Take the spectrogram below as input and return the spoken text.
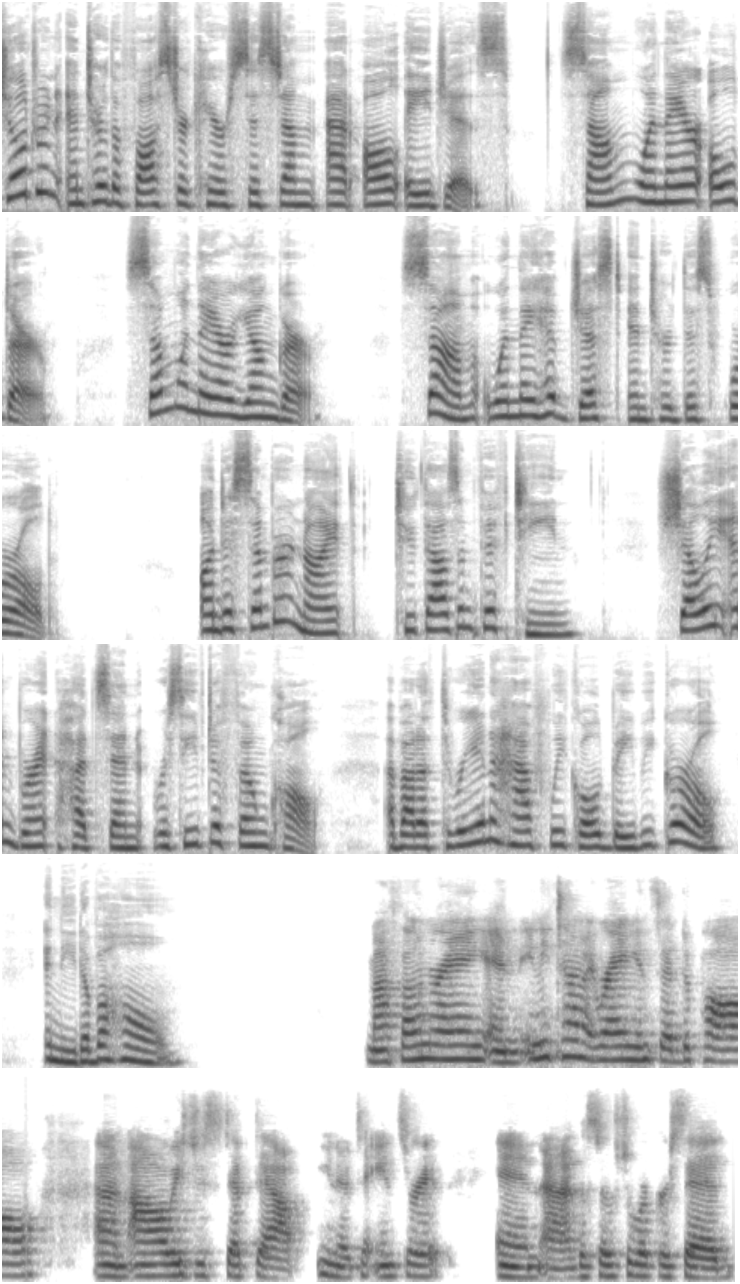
Children enter the foster care system at all ages, some when they are older, some when they are younger, some when they have just entered this world. On December 9th, 2015, Shelley and Brent Hudson received a phone call about a three and a half week old baby girl in need of a home. My phone rang, and anytime it rang and said DePaul, um, I always just stepped out, you know, to answer it. And uh, the social worker said,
